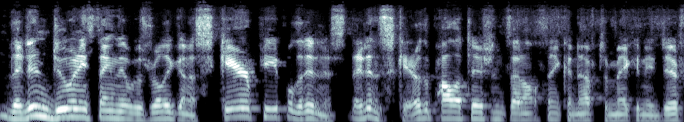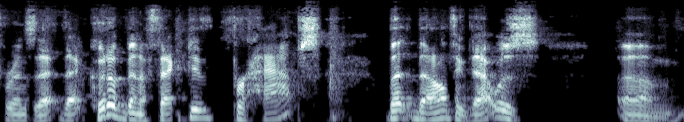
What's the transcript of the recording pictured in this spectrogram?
they didn't do anything that was really going to scare people. They didn't they didn't scare the politicians. I don't think enough to make any difference. That that could have been effective, perhaps, but, but I don't think that was. Um,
